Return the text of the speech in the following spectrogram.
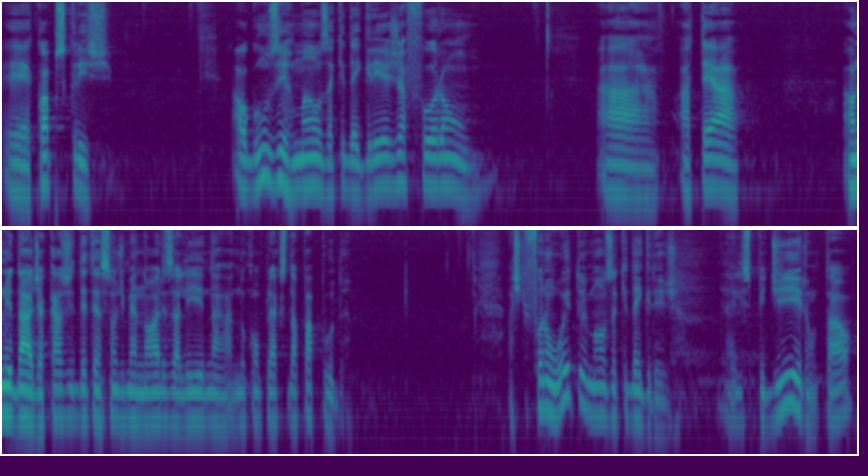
é, Corpus Christi, alguns irmãos aqui da igreja foram a, até a, a, unidade, a casa de detenção de menores ali na, no complexo da Papuda. Acho que foram oito irmãos aqui da igreja. Eles pediram tal.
